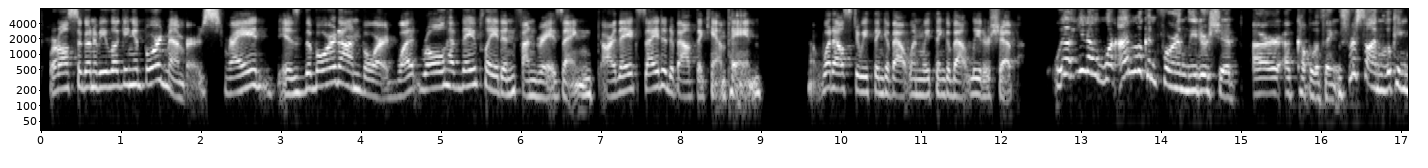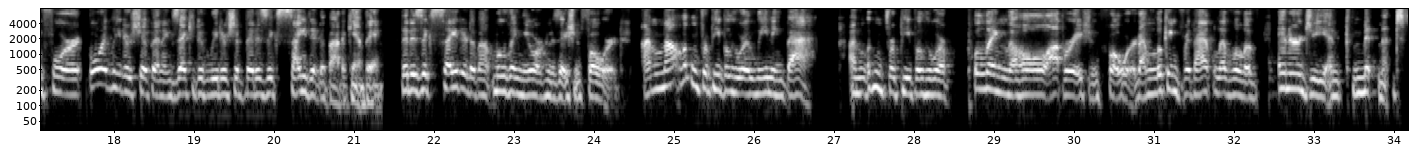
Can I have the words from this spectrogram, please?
We're also going to be looking at board members, right? Is the board on board? What role have they played in fundraising? Are they excited about the campaign? What else do we think about when we think about leadership? Well, you know, what I'm looking for in leadership are a couple of things. First, I'm looking for board leadership and executive leadership that is excited about a campaign, that is excited about moving the organization forward. I'm not looking for people who are leaning back. I'm looking for people who are pulling the whole operation forward. I'm looking for that level of energy and commitment.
